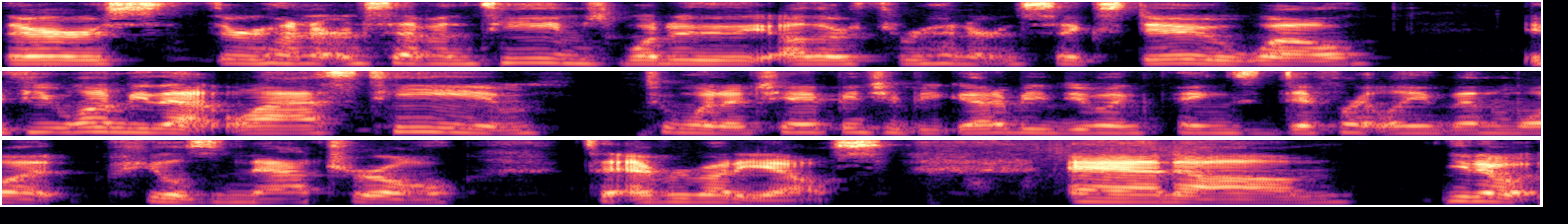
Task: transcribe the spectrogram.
there's 307 teams. What do the other 306 do? Well, if you want to be that last team to win a championship, you got to be doing things differently than what feels natural to everybody else. And, um, you know,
